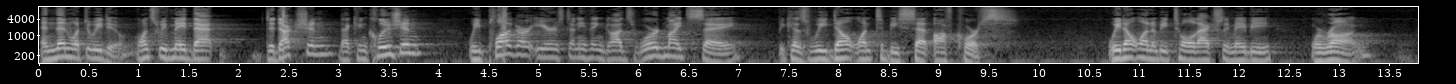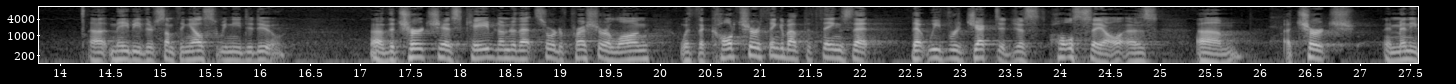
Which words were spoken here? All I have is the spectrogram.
And then what do we do? Once we've made that deduction, that conclusion, we plug our ears to anything God's word might say because we don't want to be set off course. We don't want to be told, actually, maybe we're wrong. Uh, maybe there's something else we need to do. Uh, the church has caved under that sort of pressure along with the culture. Think about the things that, that we've rejected just wholesale as um, a church in many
